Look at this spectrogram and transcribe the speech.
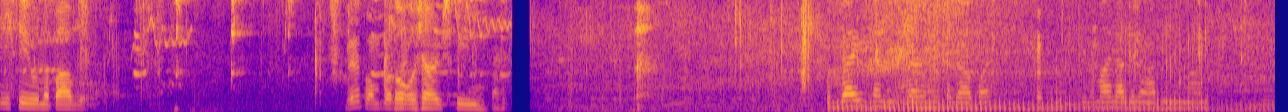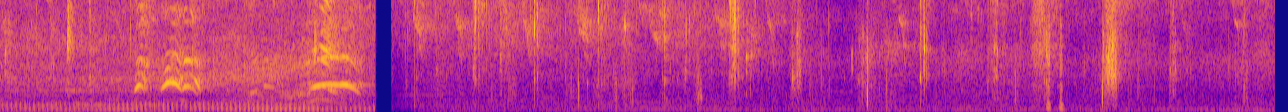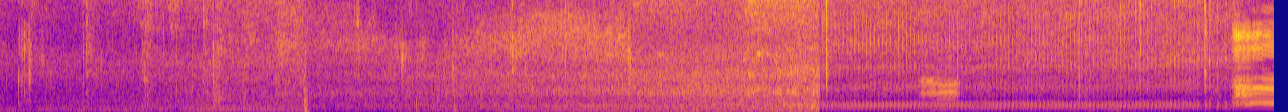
TCU na pabo. Coco shark spin. So guys, nandito tayo ngayon sa dapat. Sinamahan natin ang ating mga... Hehehe Oh.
